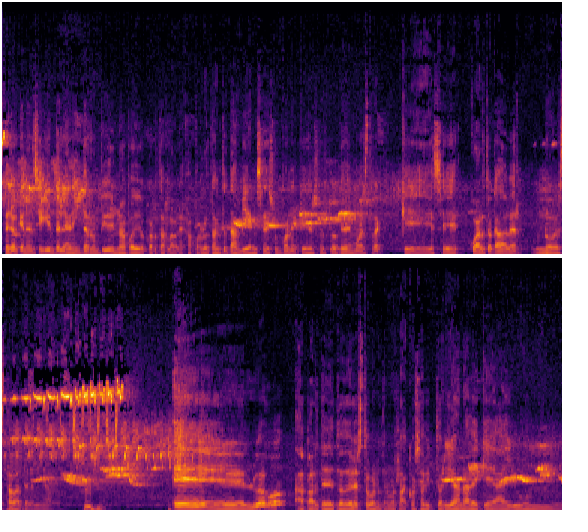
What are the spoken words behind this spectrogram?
pero que en el siguiente le han interrumpido y no ha podido cortar la oreja. Por lo tanto, también se supone que eso es lo que demuestra que ese cuarto cadáver no estaba terminado. Eh, luego, aparte de todo esto, bueno, tenemos la cosa victoriana de que hay un,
